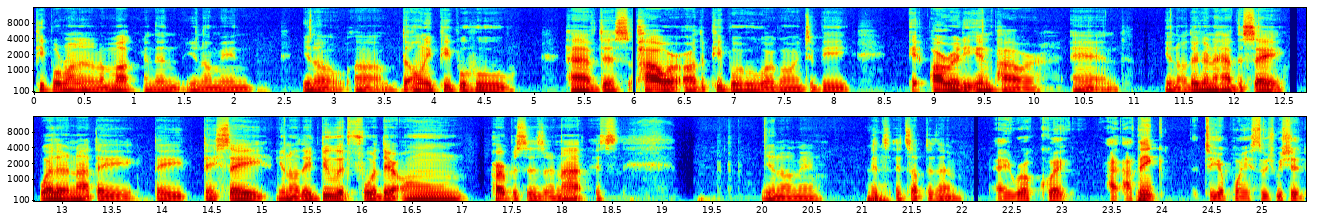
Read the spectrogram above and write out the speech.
people running in amok and then you know I mean? You know um, the only people who have this power are the people who are going to be i- already in power and you know they're going to have the say whether or not they they they say you know they do it for their own purposes or not it's you know what i mean it's it's up to them Hey, real quick, I, I think to your point, Such, we should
